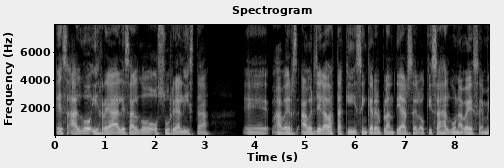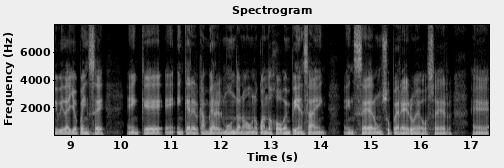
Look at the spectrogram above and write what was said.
es algo irreal, es algo surrealista eh, haber, haber llegado hasta aquí sin querer planteárselo. Quizás alguna vez en mi vida yo pensé en, que, en, querer cambiar el mundo, ¿no? Uno cuando joven piensa en, en ser un superhéroe o ser, eh,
